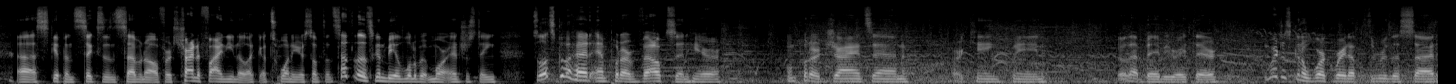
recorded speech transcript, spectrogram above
uh, skipping six and seven offers, trying to find, you know, like a 20 or something. Something that's going to be a little bit more interesting. So let's go ahead and put our Valks in here. And put our Giants in, our King, Queen. Throw that baby right there. And we're just going to work right up through this side.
